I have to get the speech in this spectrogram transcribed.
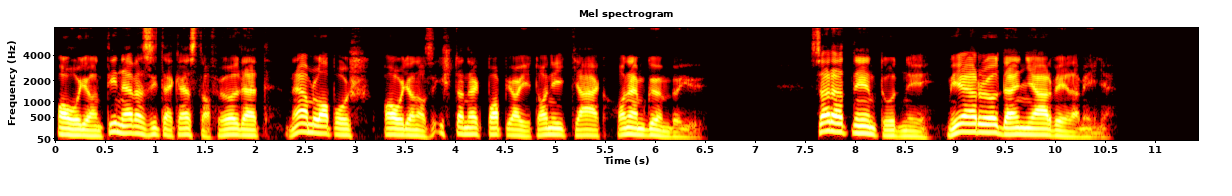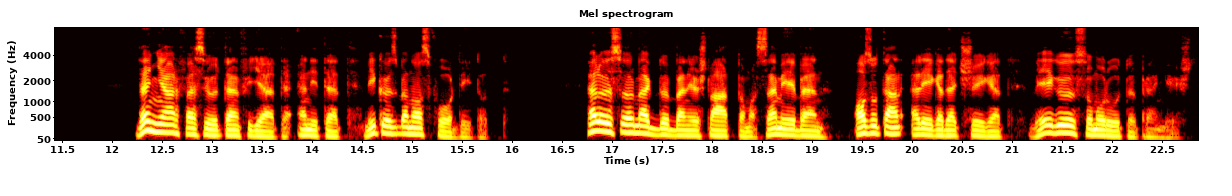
ahogyan ti nevezitek ezt a földet, nem lapos, ahogyan az istenek papjai tanítják, hanem gömbölyű. Szeretném tudni, mi erről Dennyár véleménye. Dennyár feszülten figyelte Enitet, miközben az fordított. Először megdöbbenést láttam a szemében, azután elégedettséget, végül szomorú töprengést.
